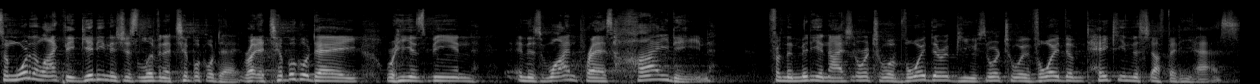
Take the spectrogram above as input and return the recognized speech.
So, more than likely, Gideon is just living a typical day, right? A typical day where he is being in this wine press hiding from the Midianites in order to avoid their abuse, in order to avoid them taking the stuff that he has.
